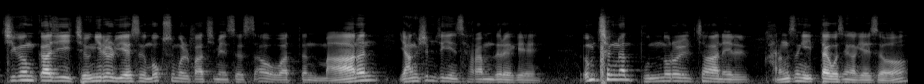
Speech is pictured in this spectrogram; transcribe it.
지금까지 정의를 위해서 목숨을 바치면서 싸워왔던 많은 양심적인 사람들에게 엄청난 분노를 자아낼 가능성이 있다고 생각해서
